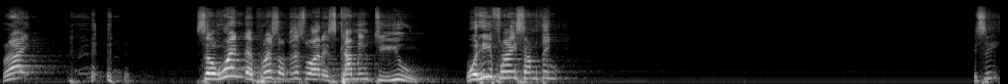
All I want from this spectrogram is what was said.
Right? so when the prince of this world is coming to you, would he find something? You see?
